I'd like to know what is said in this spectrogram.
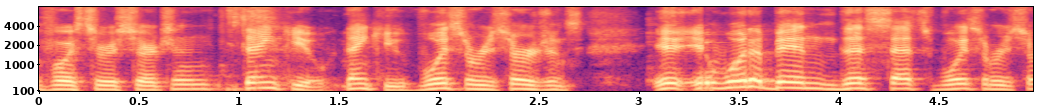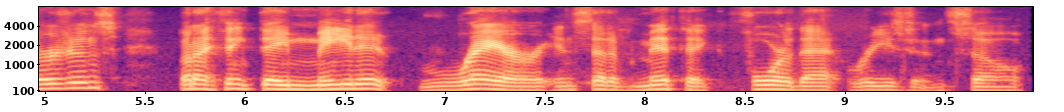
Voice of Resurgence. Thank you, thank you. Voice of Resurgence. It, it would have been this set's Voice of Resurgence, but I think they made it rare instead of mythic for that reason. So,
